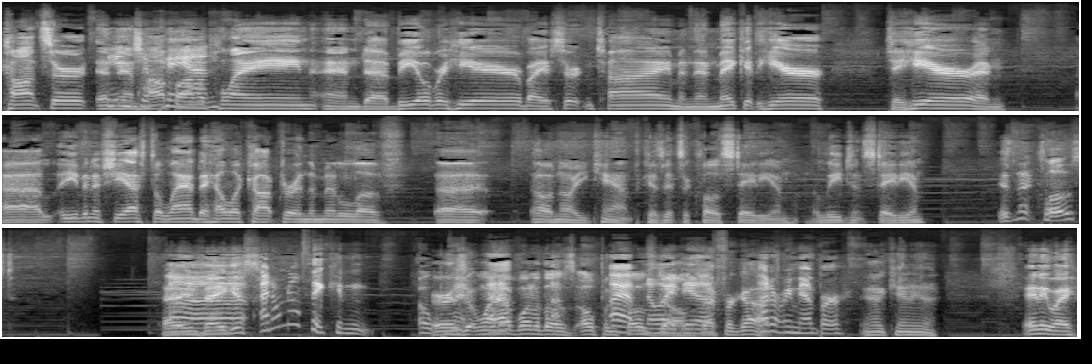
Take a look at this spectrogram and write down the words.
concert and In then hop on a plane and uh, be over here by a certain time and then make it here to here. And uh, even if she has to land a helicopter in the middle of, uh, oh no, you can't because it's a closed stadium, Allegiant Stadium. Isn't it closed? Uh, in Uh, Vegas? I don't know if they can open or is it I one have one of those open I closed no domes? idea. I forgot. I don't remember. Yeah, I can't either. Anyway,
